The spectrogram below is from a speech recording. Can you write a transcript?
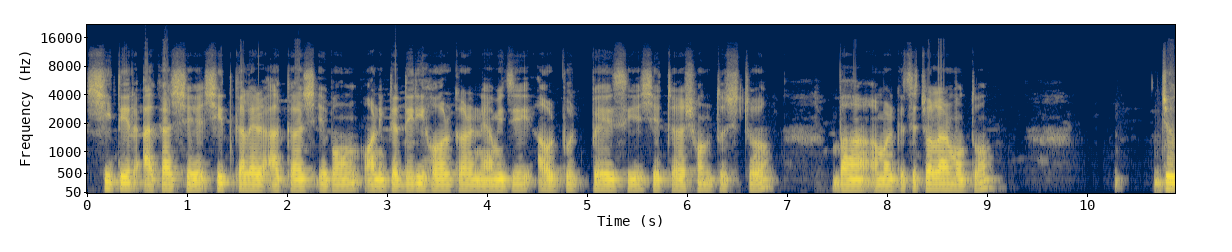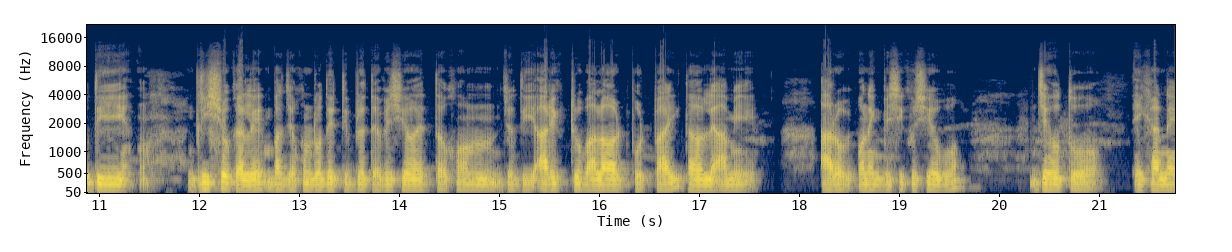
শীতের আকাশে শীতকালের আকাশ এবং অনেকটা দেরি হওয়ার কারণে আমি যে আউটপুট পেয়েছি, সেটা সন্তুষ্ট বা আমার কাছে চলার মতো। যদি গ্রীষ্মকালে বা যখন রোদের তীব্রতা বেশি হয়, তখন যদি আরেকটু ভালো আউটপুট পাই, তাহলে আমি আরও অনেক বেশি খুশি হব। যেহেতু এখানে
